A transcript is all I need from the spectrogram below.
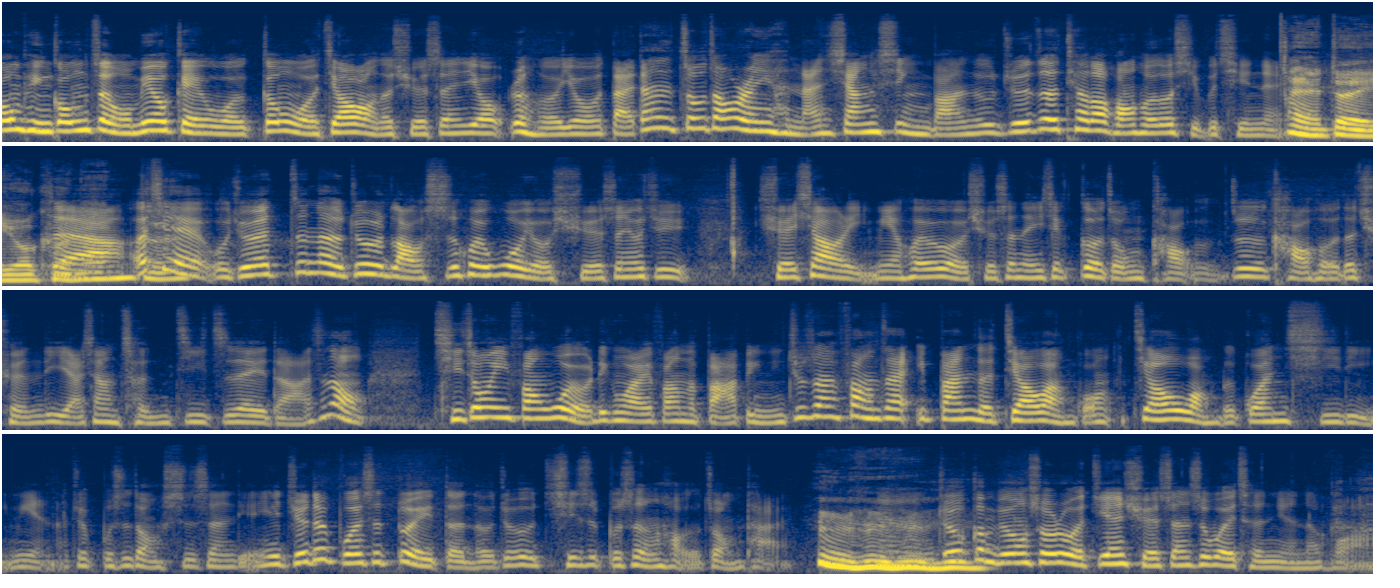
公平公正，我没有给我跟我交往的学生优任何优待，但是周遭人也很难相信吧？我觉得跳到黄河都洗不清呢。哎，对，有可能。对啊，而且我觉得真的就是老师会握有学生，尤其学校里面会握有学生的一些各种考，就是考核的权利啊，像成绩之类的啊，这种其中一方握有另外一方的把柄，你就算放在一般的交往关交往的关系里面，就不是这种师生恋，也绝对不会是对等的，就其实不是很好的状态。嗯嗯嗯，就更不用说如果今天学生是未成年的话。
